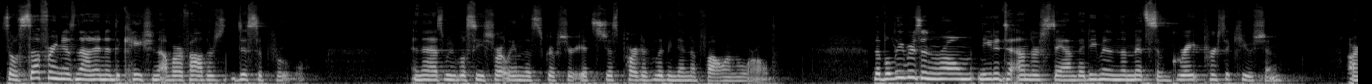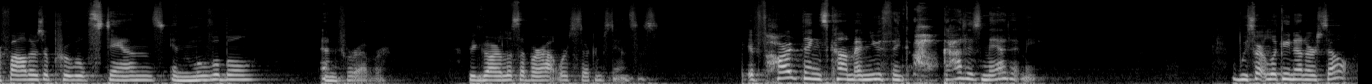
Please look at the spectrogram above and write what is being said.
So, suffering is not an indication of our Father's disapproval. And as we will see shortly in the scripture, it's just part of living in a fallen world. The believers in Rome needed to understand that even in the midst of great persecution, our Father's approval stands immovable and forever, regardless of our outward circumstances. If hard things come and you think, oh, God is mad at me, we start looking at ourselves.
